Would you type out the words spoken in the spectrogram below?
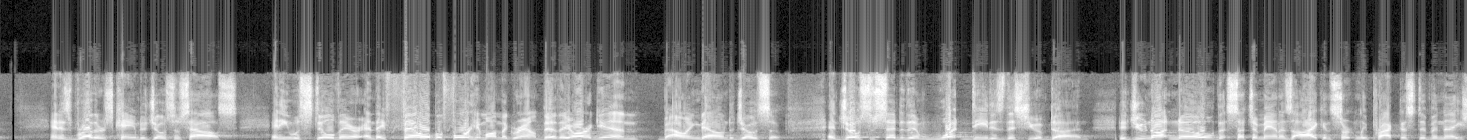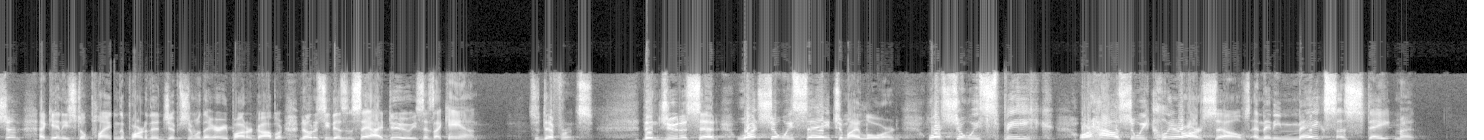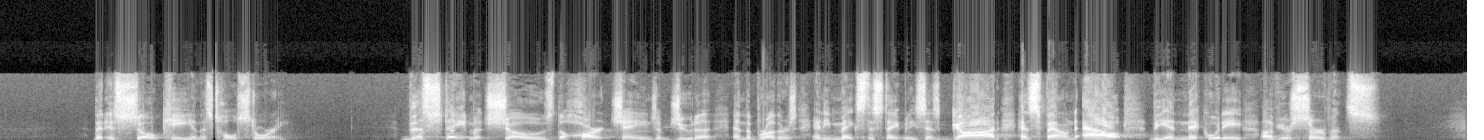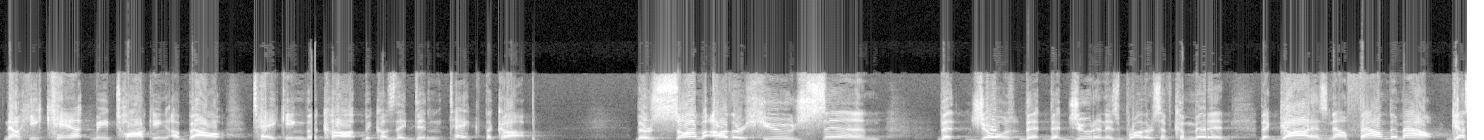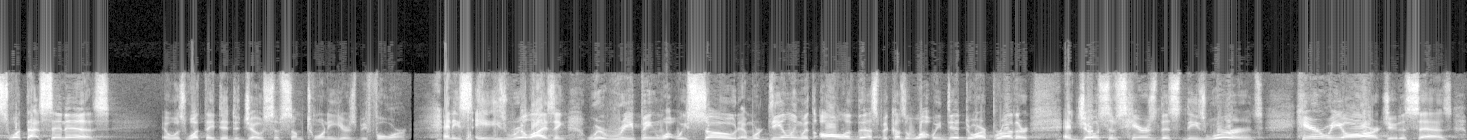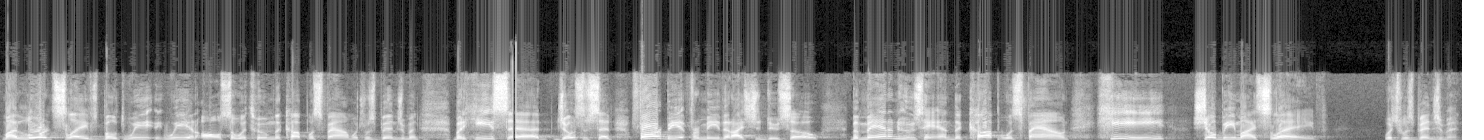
and his brothers came to Joseph's house, and he was still there, and they fell before him on the ground. There they are again, bowing down to Joseph. And Joseph said to them, What deed is this you have done? Did you not know that such a man as I can certainly practice divination? Again, he's still playing the part of the Egyptian with the Harry Potter gobbler. Notice he doesn't say I do, he says I can. It's a difference. Then Judah said, What shall we say to my Lord? What shall we speak? Or how shall we clear ourselves? And then he makes a statement that is so key in this whole story. This statement shows the heart change of Judah and the brothers. And he makes the statement he says, God has found out the iniquity of your servants. Now, he can't be talking about taking the cup because they didn't take the cup. There's some other huge sin that, jo- that, that Judah and his brothers have committed that God has now found them out. Guess what that sin is? It was what they did to Joseph some 20 years before. And he's, he's realizing we're reaping what we sowed, and we're dealing with all of this because of what we did to our brother. And Joseph hears this, these words Here we are, Judah says, my Lord's slaves, both we, we and also with whom the cup was found, which was Benjamin. But he said, Joseph said, Far be it from me that I should do so. The man in whose hand the cup was found, he shall be my slave, which was Benjamin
